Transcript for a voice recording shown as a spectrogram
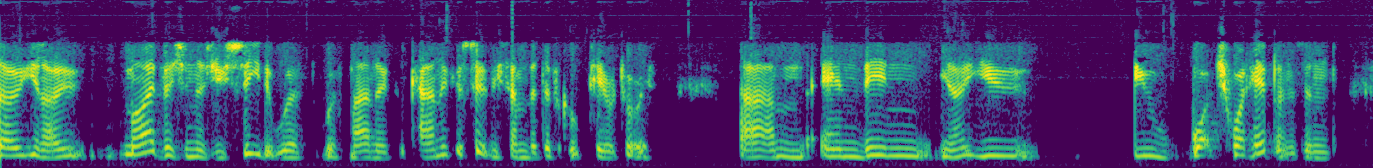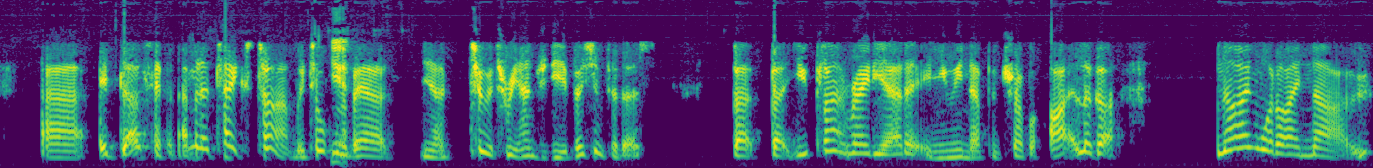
So, you know, my vision as you see that with, with Manuka Kānuka, certainly some of the difficult territories. Um, and then, you know, you you watch what happens. And uh, it does happen. I mean, it takes time. We're talking yeah. about, you know, two or three hundred year vision for this. But but you plant radiata and you end up in trouble. I, look, I, knowing what I know,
